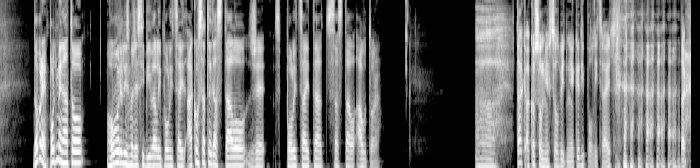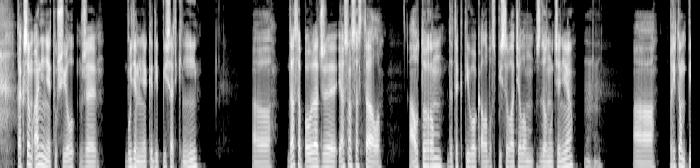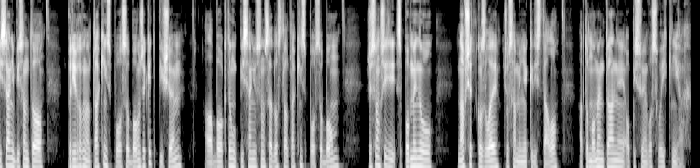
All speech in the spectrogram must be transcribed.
Dobre, poďme na to. Hovorili sme, že si bývalý policajt. Ako sa teda stalo, že z policajta sa stal autor? Uh, tak ako som nechcel byť niekedy policajt, tak, tak som ani netušil, že budem niekedy písať knihy. Uh, dá sa povedať, že ja som sa stal autorom detektívok alebo spisovateľom z donútenia. Uh-huh. A pri tom písaní by som to prirovnal takým spôsobom, že keď píšem, alebo k tomu písaniu som sa dostal takým spôsobom, že som si spomenul na všetko zlé, čo sa mi niekedy stalo a to momentálne opisujem vo svojich knihách.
